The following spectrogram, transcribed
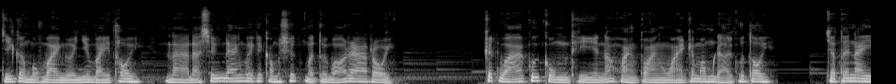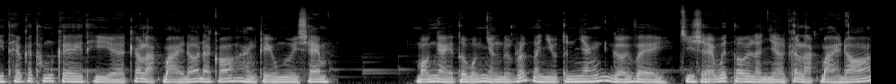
Chỉ cần một vài người như vậy thôi là đã xứng đáng với cái công sức mà tôi bỏ ra rồi. Kết quả cuối cùng thì nó hoàn toàn ngoài cái mong đợi của tôi. Cho tới nay, theo cái thống kê thì à, các loạt bài đó đã có hàng triệu người xem mỗi ngày tôi vẫn nhận được rất là nhiều tin nhắn gửi về chia sẻ với tôi là nhờ cái loạt bài đó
